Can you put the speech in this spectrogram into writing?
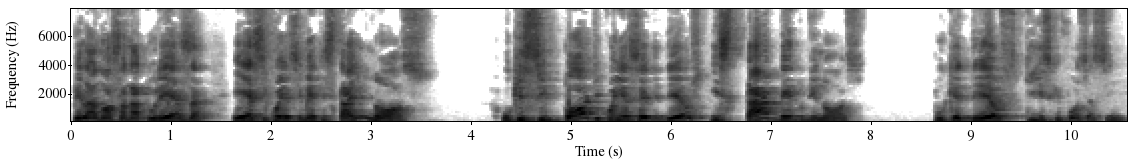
pela nossa natureza, esse conhecimento está em nós. O que se pode conhecer de Deus está dentro de nós. Porque Deus quis que fosse assim.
